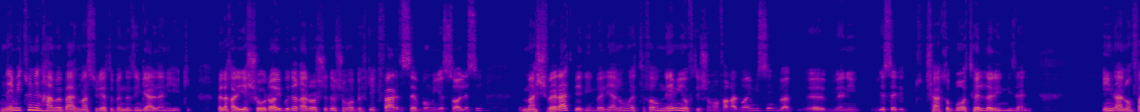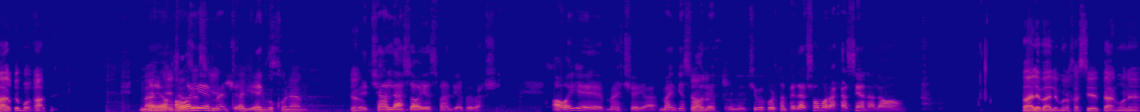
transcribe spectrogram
نمی‌تونین همه بعد مسئولیت رو بندازین گردن یکی. بالاخره یه شورایی بوده قرار شده شما به یک فرد سوم یا سالسی مشورت بدین. ولی الان اون اتفاق نمیفته شما فقط وای میسین و یعنی یه سری چرخ باطل دارین می‌زنین. این الان فرق با قبله. من اجازه بکنم. چند لحظه های اسفندیار ببخشید. آقای مشایی من یه سوال چی بپرسم؟ پدر شما مرخصی هن الان؟ بله بله مرخصی درمان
